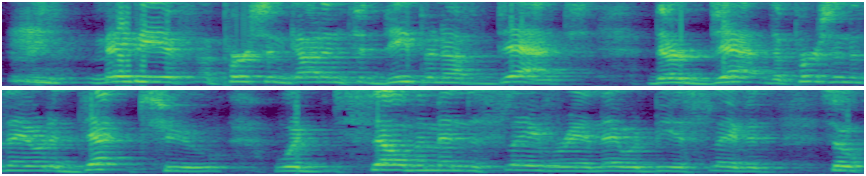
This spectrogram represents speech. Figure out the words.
maybe if a person got into deep enough debt, their debt, the person that they owed a debt to, would sell them into slavery and they would be a slave. So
